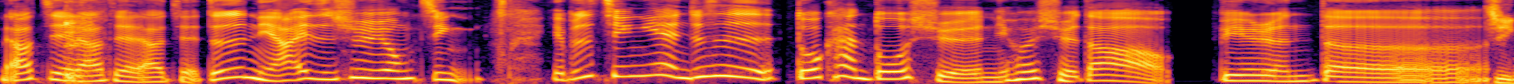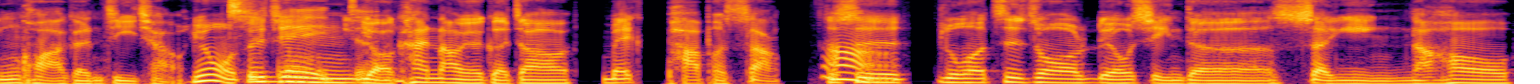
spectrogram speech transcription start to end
了解了解了解，就是你要一直去用经，也不是经验，就是多看多学，你会学到别人的精华跟技巧，因为我最近有看到有一个叫 Make Pop Song，就是如何制作流行的声音，然后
